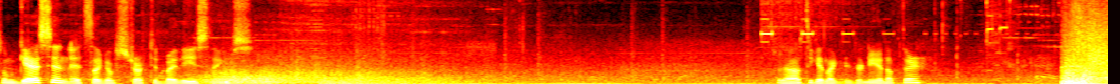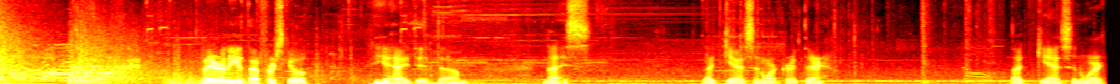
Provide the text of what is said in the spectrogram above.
So I'm guessing it's like obstructed by these things. Did I have to get like a grenade up there? Did I really get that first go? yeah, I did. Um, nice. That gas and work right there. That gas and work.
